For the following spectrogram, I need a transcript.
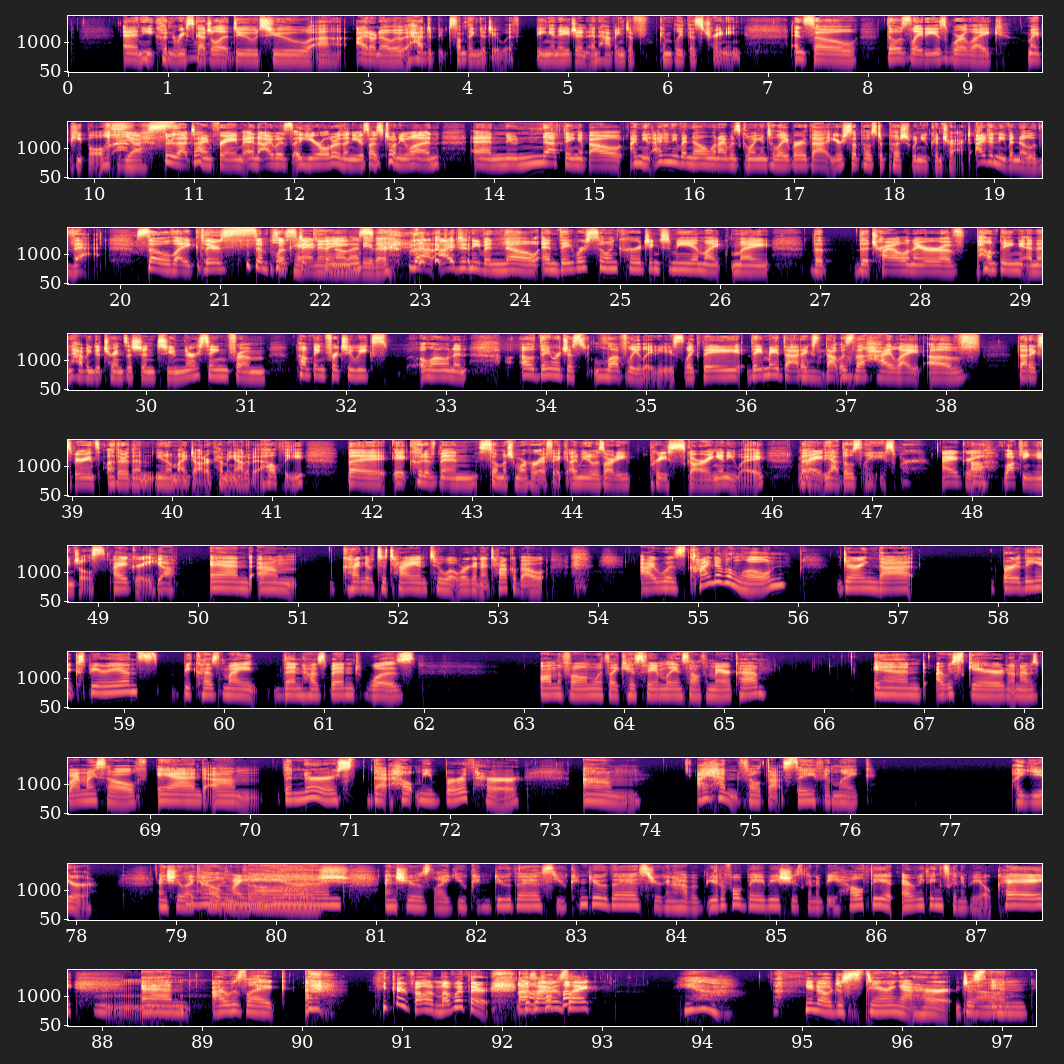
And he couldn't reschedule it due to, uh, I don't know, it had to be something to do with being an agent and having to f- complete this training. And so those ladies were like my people. Yes. through that time frame. And I was a year older than you, so I was 21 and knew nothing about. I mean, I didn't even know when I was going into labor that you're supposed to push when you contract. I didn't even know that. So like, there's simplistic okay, I didn't things know that either. that I didn't even know, and they were so encouraging to me. And like my the the trial and error of pumping and then having to transition to nursing from pumping for two weeks alone and oh they were just lovely ladies like they they made that ex- that was the highlight of that experience other than you know my daughter coming out of it healthy but it could have been so much more horrific i mean it was already pretty scarring anyway but Right. yeah those ladies were I agree. uh, walking angels I agree. Yeah. And um, kind of to tie into what we're going to talk about, I was kind of alone during that birthing experience because my then husband was on the phone with like his family in South America. And I was scared and I was by myself. And um, the nurse that helped me birth her, um, I hadn't felt that safe in like a year. And she like oh held my hand and she was like, You can do this. You can do this. You're going to have a beautiful baby. She's going to be healthy. Everything's going to be okay. Mm. And I was like, I think I fell in love with her because I was like, Yeah. You know, just staring at her, just Yeah. in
